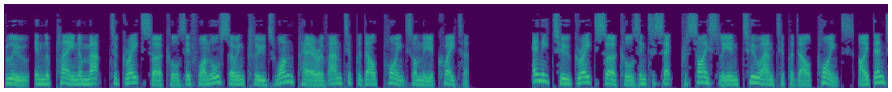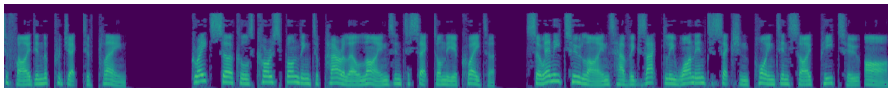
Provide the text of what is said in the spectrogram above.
blue in the plane are mapped to great circles if one also includes one pair of antipodal points on the equator. Any two great circles intersect precisely in two antipodal points identified in the projective plane. Great circles corresponding to parallel lines intersect on the equator. So any two lines have exactly one intersection point inside P2 R.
